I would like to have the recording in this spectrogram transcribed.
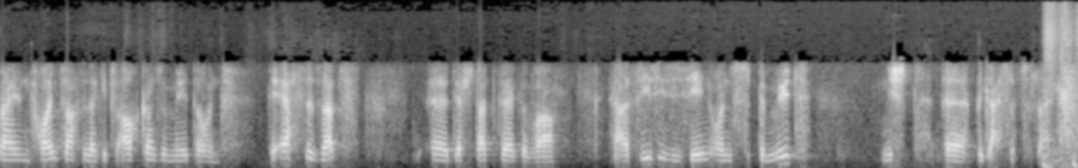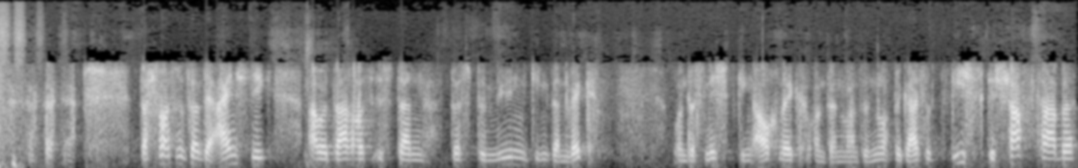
weil ein Freund sagte, da gibt's auch Gasometer. Und der erste Satz äh, der Stadtwerke war, Herr Assisi, Sie sehen uns bemüht, nicht äh, begeistert zu sein. das war sozusagen der Einstieg, aber daraus ist dann das Bemühen ging dann weg und das Nicht ging auch weg und dann waren sie nur noch begeistert, wie ich es geschafft habe,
